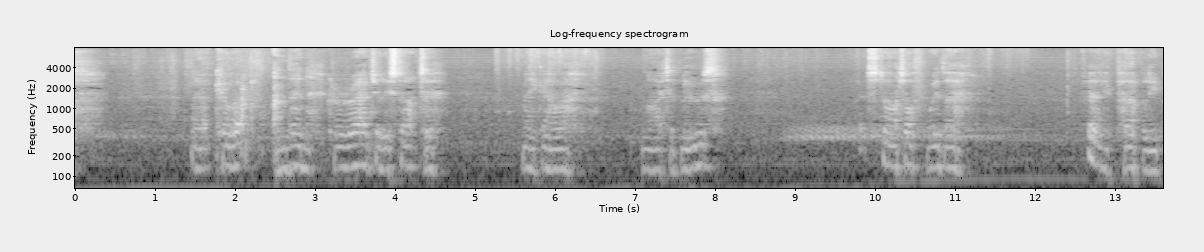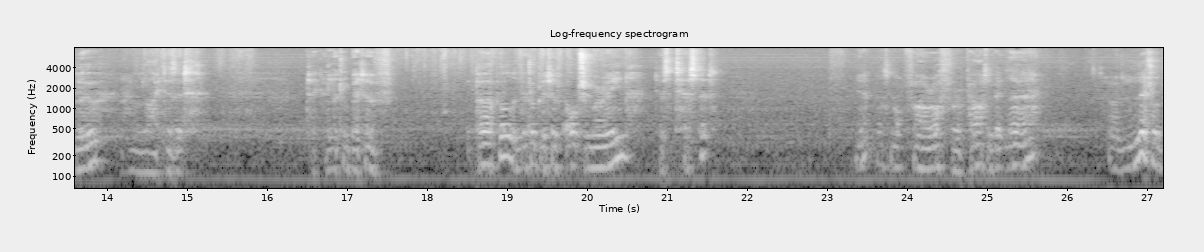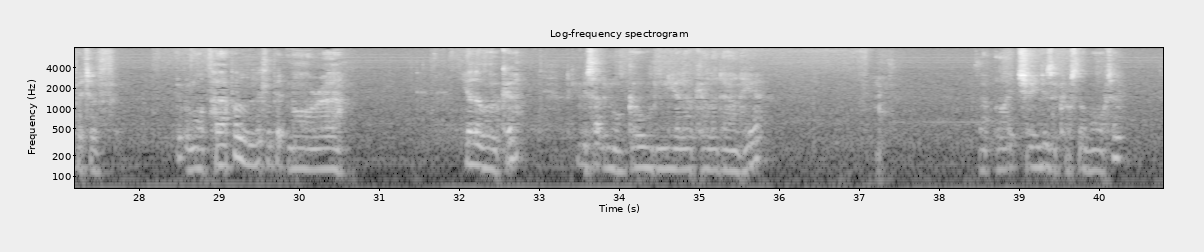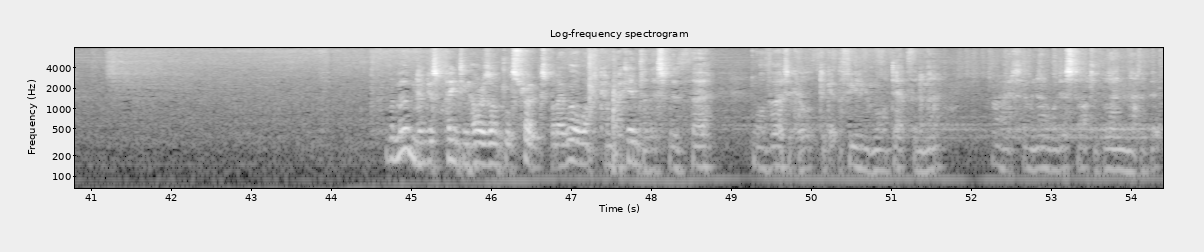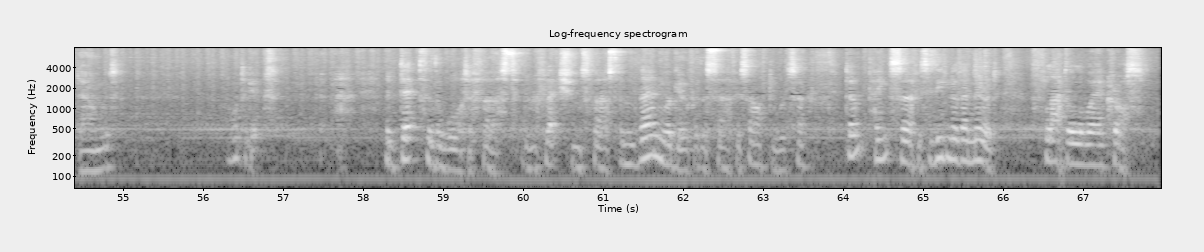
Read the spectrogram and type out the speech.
uh, colour and then gradually start to make our lighter blues. Let's start off with a fairly purpley blue. How light is it? Take a little bit of purple, a little bit of ultramarine, just test it. Yeah, that's not far off for a part of it there. So a little bit of a little more purple, a little bit more uh, yellow ochre give me slightly more golden yellow colour down here. That light changes across the water. At the moment I'm just painting horizontal strokes, but I will want to come back into this with uh, more vertical to get the feeling of more depth in a minute. Alright, so now we'll just start to blend that a bit downwards. I want to get the depth of the water first, the reflections first, and then we'll go for the surface afterwards. So don't paint surfaces, even though they're mirrored, flat all the way across.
